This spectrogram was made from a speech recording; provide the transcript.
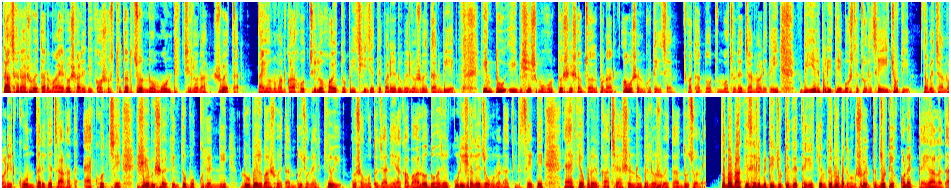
তাছাড়া শ্বেতার মায়েরও শারীরিক অসুস্থতার জন্য মন ঠিক ছিল না শ্বেতার। তাই অনুমান করা হচ্ছিল হয়তো পিছিয়ে যেতে পারে রুবেল ও শ্বেতার বিয়ে। কিন্তু এই বিশেষ মুহূর্ত সেসব জল্পনার অবসান ঘটিয়েছে। অর্থাৎ নতুন বছরের জানুয়ারিতেই বিয়ের পিড়িতে বসতে চলেছে এই জুটি তবে জানুয়ারির কোন তারিখে চার হাত এক হচ্ছে সে বিষয়ে কিন্তু মুখ খুলেননি রুবেল বা শ্বেতার দুজনের কেউই। প্রসঙ্গত জানিয়ে রাখা ভালো দু সালে যমুনা ঢাকির সেটে একে অপরের কাছে আসেন রুবেল ও শ্বেতা দুজনে। তবে বাকি সেলিব্রিটি জুটিদের থেকে কিন্তু রুবেল এবং শ্বেতার জুটি অনেকটাই আলাদা।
